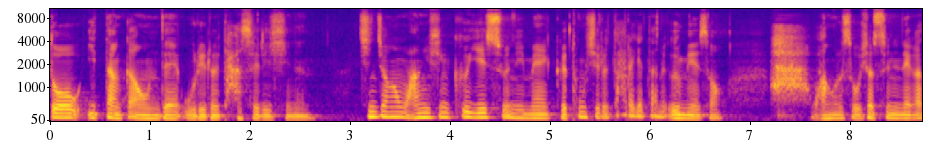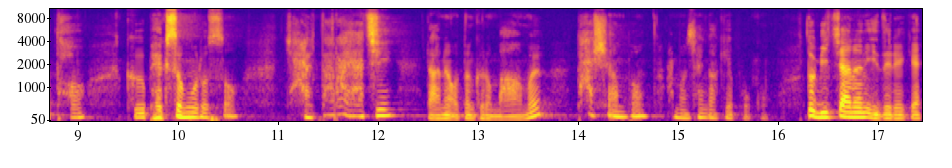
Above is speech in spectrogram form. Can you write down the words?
또 이 땅 가운데 우리를 다스리시는 진정한 왕이신 그 예수님의 그 통치를 따르겠다는 의미에서 아, 왕으로서 오셨으니 내가 더 그 백성으로서 잘 따라야지라는 어떤 그런 마음을 다시 한번 한번 생각해 보고 또 믿지 않은 이들에게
